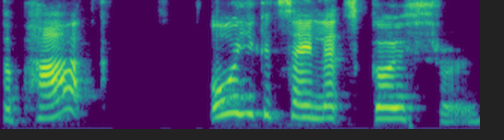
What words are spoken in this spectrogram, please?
the park, or you could say, let's go through.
